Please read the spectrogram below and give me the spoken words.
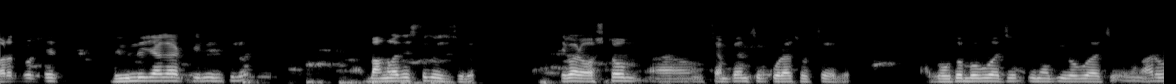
ভারতবর্ষের বিভিন্ন জায়গার টিম এসেছিল, বাংলাদেশ থেকেও এসেছিল। এবার অষ্টম চ্যাম্পিয়নশিপ কোরাস হচ্ছে এদের। গৌতম বাবু আছে, পিনাকি বাবু আছে এবং আরও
